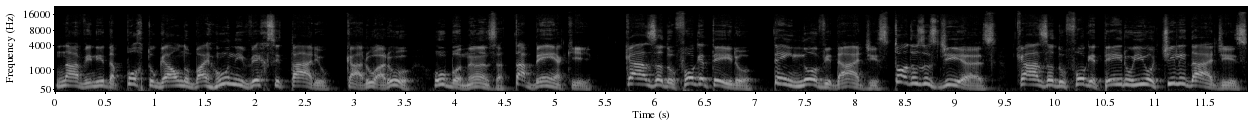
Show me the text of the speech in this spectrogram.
na Avenida Portugal, no bairro Universitário, Caruaru. O Bonanza tá bem aqui. Casa do Fogueteiro. Tem novidades todos os dias. Casa do Fogueteiro e Utilidades.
